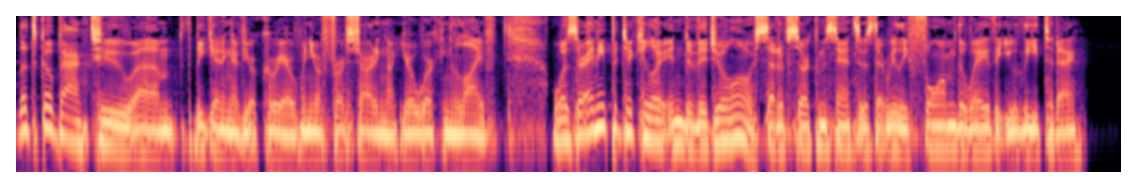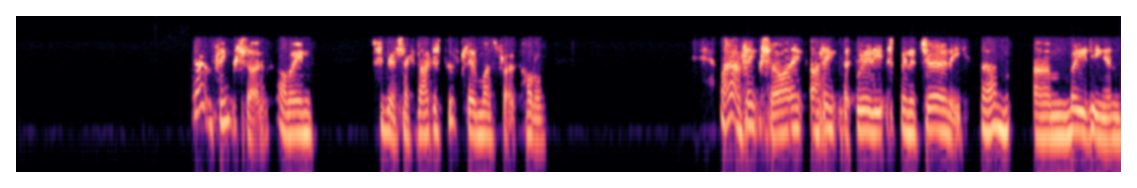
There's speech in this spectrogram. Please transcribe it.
Let's go back to um, the beginning of your career when you were first starting out your working life. Was there any particular individual or set of circumstances that really formed the way that you lead today? I don't think so. I mean, excuse me a second. I just cleared my throat. Hold on. I don't think so. I, I think that really it's been a journey, um, um, reading and,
